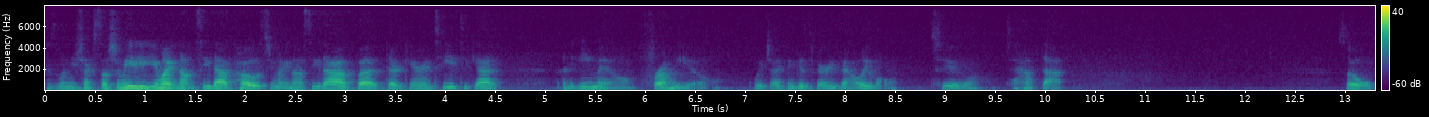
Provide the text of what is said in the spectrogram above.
Because when you check social media, you might not see that post, you might not see that, but they're guaranteed to get an email from you, which I think is very valuable to to have that. So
